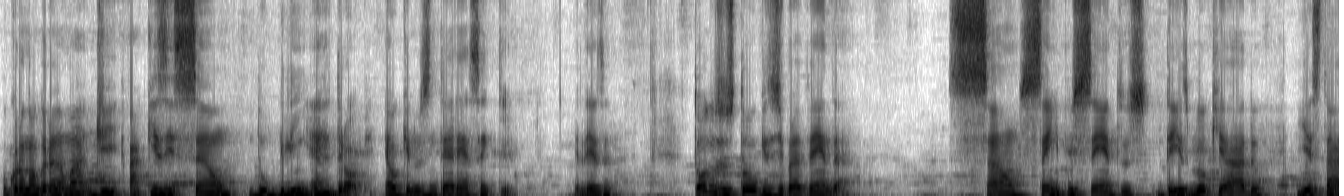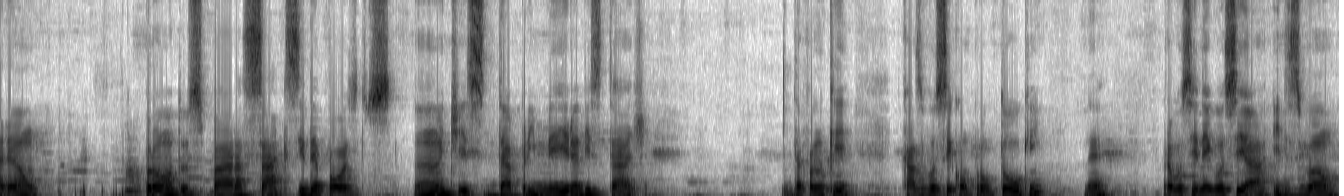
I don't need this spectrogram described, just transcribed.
O cronograma de aquisição do Gleam Airdrop é o que nos interessa aqui, beleza? Todos os tokens de pré-venda são 100% desbloqueados e estarão prontos para saques e depósitos antes da primeira listagem. Está falando que caso você comprou um token, né, para você negociar, eles vão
